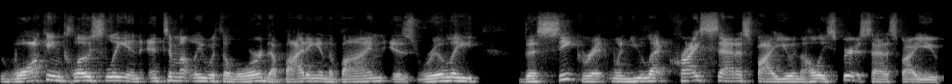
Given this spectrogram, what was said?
walking closely and intimately with the Lord, abiding in the vine, is really the secret when you let Christ satisfy you and the Holy Spirit satisfy you.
